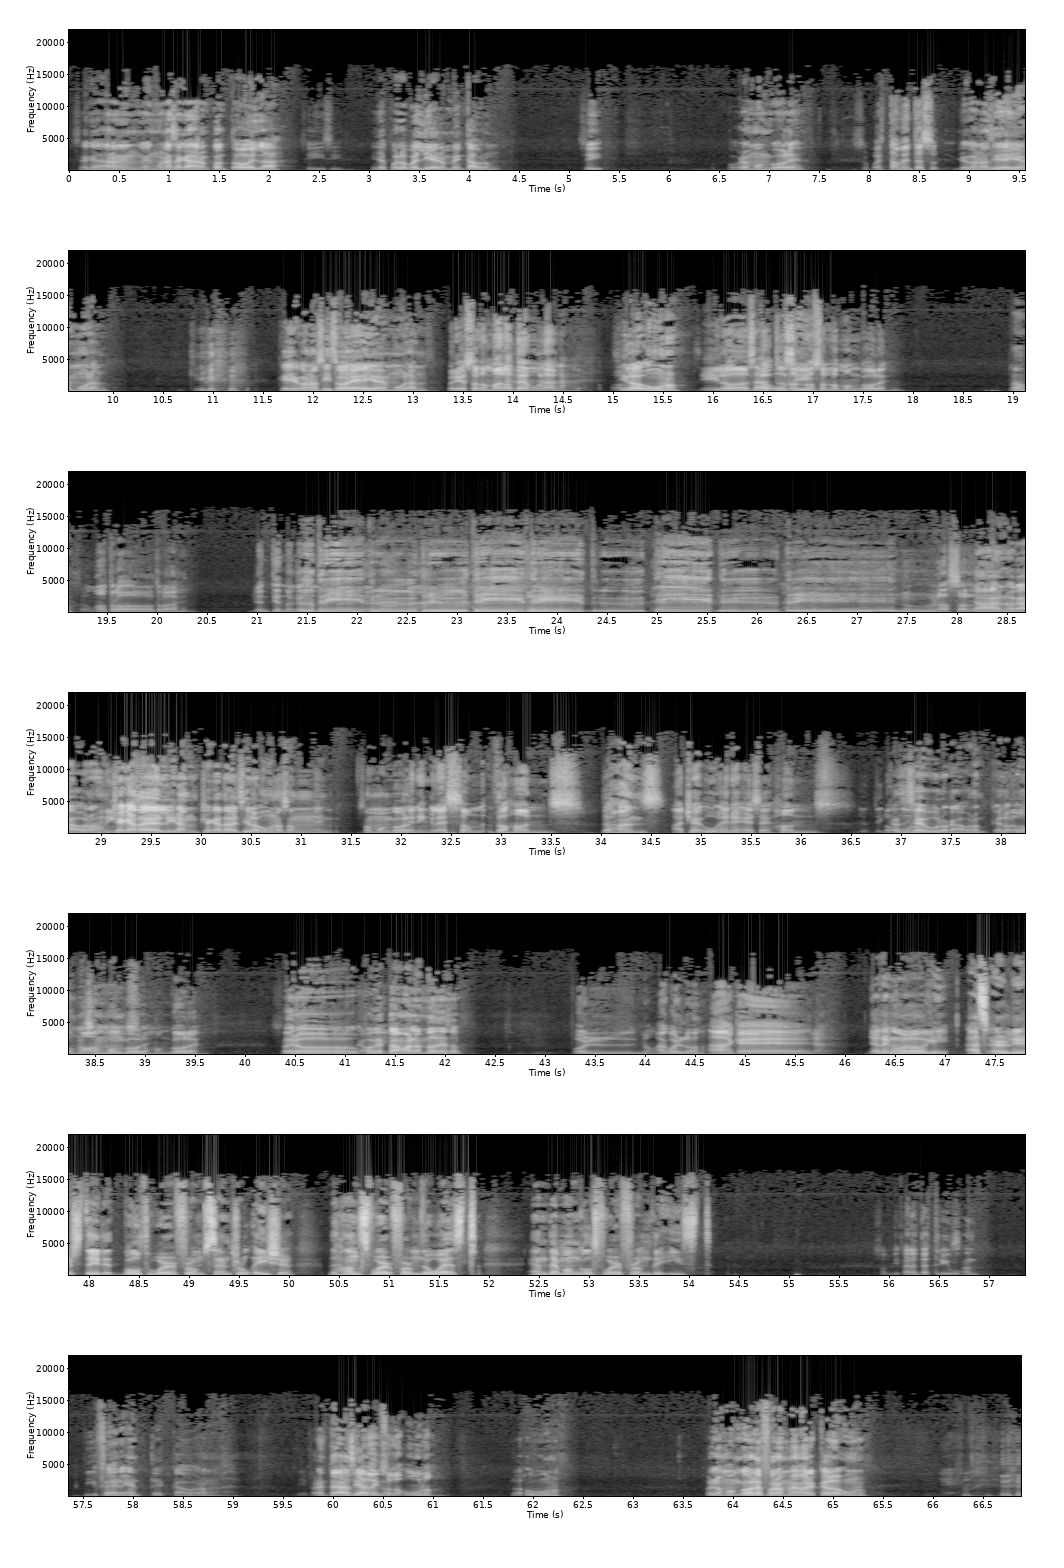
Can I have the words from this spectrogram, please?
Se quedaron en, en una se quedaron con todo, ¿verdad? Sí, sí. Y después lo perdieron bien cabrón. Sí. Pobres mongoles. Supuestamente... su- Yo conocí de ellos en Mulan. ¿Qué- qué? Que yo conocí sobre ellos en Mulan. Pero ellos son los malos de Mulan. Sí, los uno. Sí, Los, los, los unos sí. no son los mongoles. No. Son otro traje. Yo entiendo que son Tri, tru, tri, tri, tri, tru, tri, tru, tri. Los unos son los... Ya, no, cabrón. en Chécate el Irán. Chécate a ver si los unos son, son En mongoles. inglés son the Huns. The Huns. H-U-N-S, Huns. Casi seguro, cabrón, que los Pero unos son mongols, mongoles. Los mongoles. Pero, No, ¿por qué estamos hablando de eso? Por... No me acuerdo. Ah, que... Ya tengo aquí. As earlier stated, both were from Central Asia. The Huns were from the west, and the Mongols were from the east. Son diferentes tribus. Son diferentes, cabrón. Diferentes Son asiáticos. los unos. Los unos. Pues los mongoles fueron mejores que los unos.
